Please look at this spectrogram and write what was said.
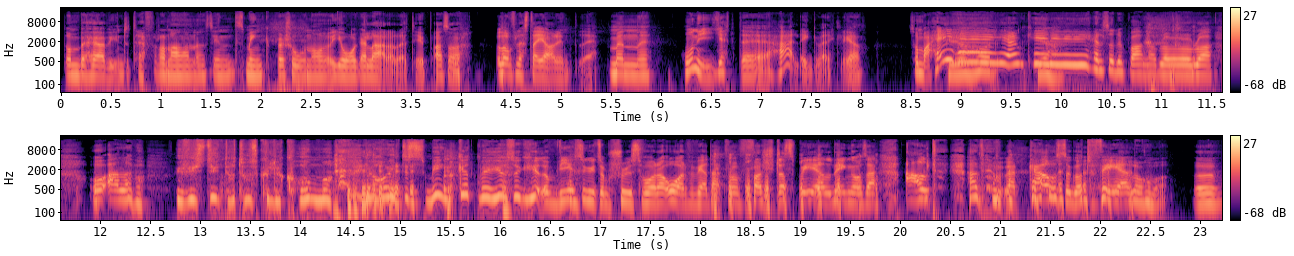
de behöver ju inte träffa någon annan än sin sminkperson och yogalärare typ. Alltså, och de flesta gör inte det. Men eh, hon är jättehärlig verkligen. Som bara hej hej, I'm Katie, hälsade på alla bla bla bla. Och alla bara, vi visste inte att hon skulle komma, jag har inte sminkat mig, jag såg helt... Och vi såg ut som sju svåra år för vi hade haft från första spelning och så här, allt hade varit kaos och gått fel. Och hon bara, "Uh."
